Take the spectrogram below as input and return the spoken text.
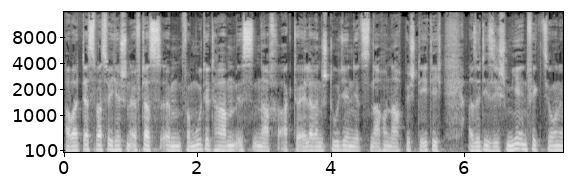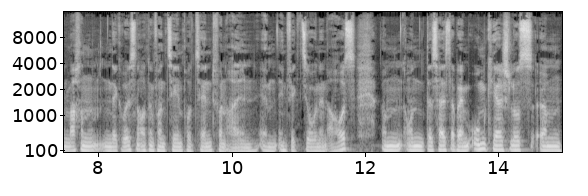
Aber das, was wir hier schon öfters ähm, vermutet haben, ist nach aktuelleren Studien jetzt nach und nach bestätigt. Also diese Schmierinfektionen machen in der Größenordnung von zehn Prozent von allen ähm, Infektionen aus. Ähm, und das heißt aber im Umkehrschluss, ähm,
